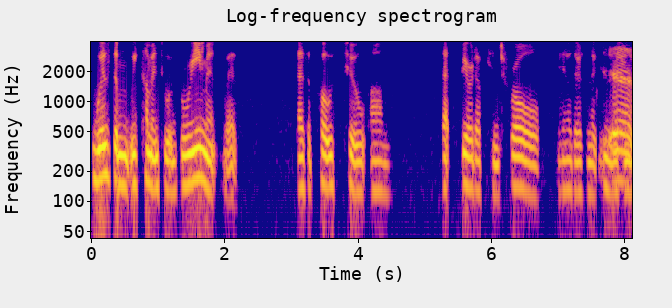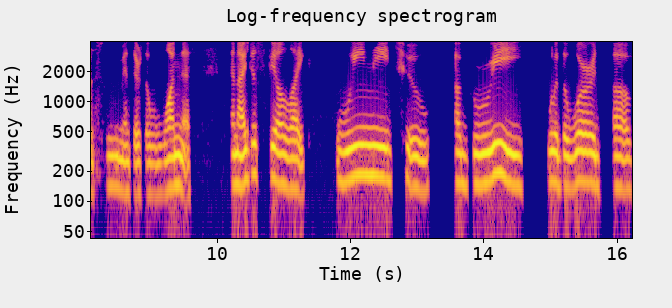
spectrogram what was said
wisdom we come into agreement with, as opposed to um, that spirit of control. You know, there's an, yes. agreement, there's a oneness, and I just feel like we need to agree with the words of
